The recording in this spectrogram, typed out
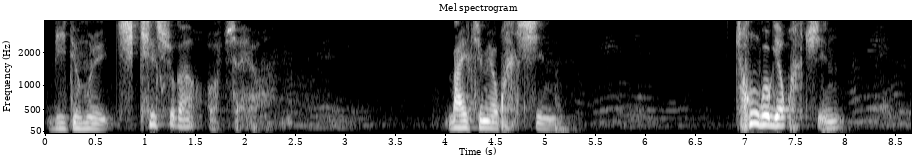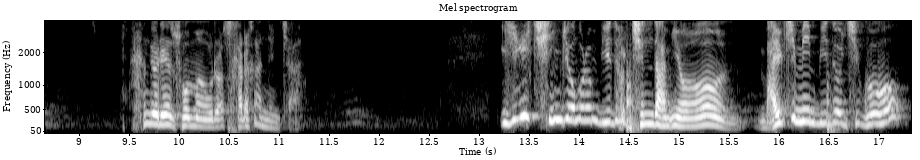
믿음을 지킬 수가 없어요. 말씀의 확신, 천국의 확신, 하늘의 소망으로 살아가는 자. 이게 진정으로 믿어진다면 말씀이 믿어지고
